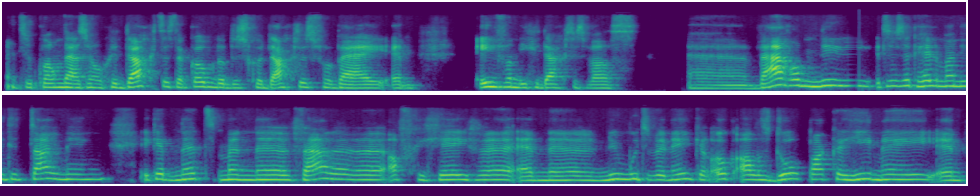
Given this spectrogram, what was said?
En toen kwam daar zo'n gedachte, dan komen er dus gedachten voorbij. En een van die gedachten was, uh, waarom nu? Het is ook helemaal niet de timing. Ik heb net mijn uh, vader uh, afgegeven en nu moeten we in één keer ook alles doorpakken hiermee. En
